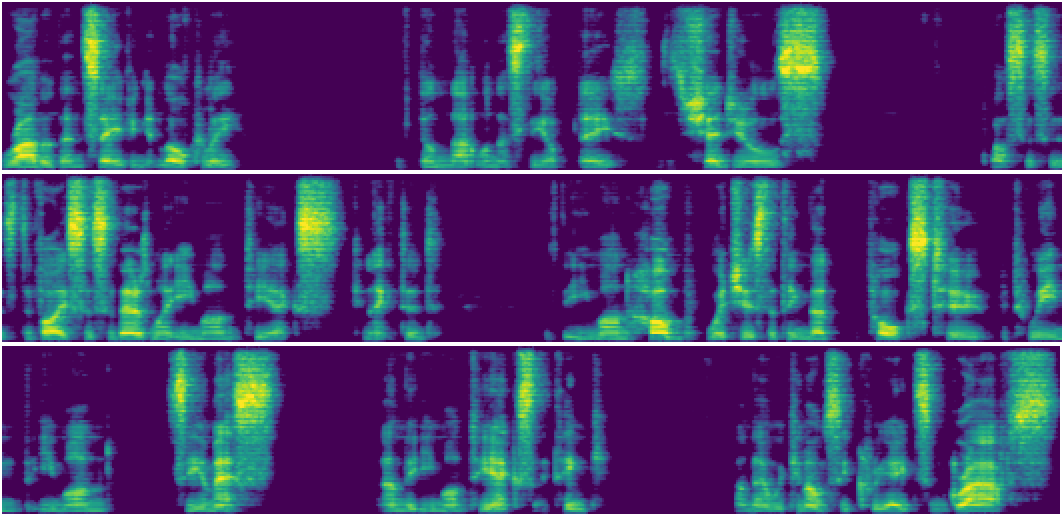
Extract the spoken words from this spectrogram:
rather than saving it locally. We've done that one. That's the update. Schedules processes, devices. So there's my Emon TX connected the Emon hub, which is the thing that talks to between the Emon CMS and the Emon TX, I think. And then we can obviously create some graphs.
